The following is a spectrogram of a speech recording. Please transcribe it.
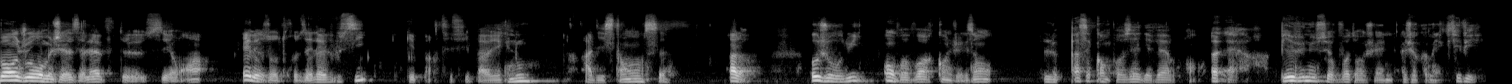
Bonjour mes chers élèves de C1 et les autres élèves aussi qui participent avec nous à distance. Alors, aujourd'hui, on va voir conjugaison le passé composé des verbes en ER. Bienvenue sur votre chaîne Je Communique TV.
